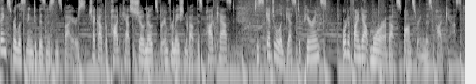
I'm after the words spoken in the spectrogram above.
Thanks for listening to Business Inspires. Check out the podcast show notes for information about this podcast, to schedule a guest appearance, or to find out more about sponsoring this podcast.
